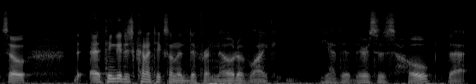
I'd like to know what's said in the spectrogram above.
so I think it just kind of takes on a different note of like, yeah, there's this hope that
